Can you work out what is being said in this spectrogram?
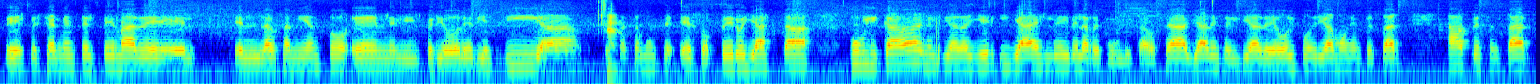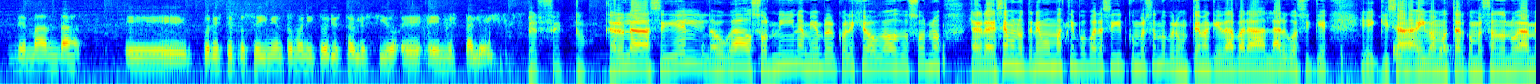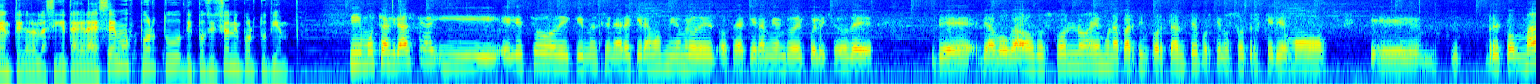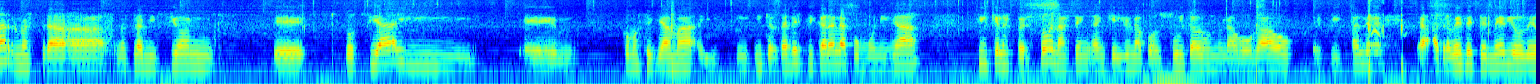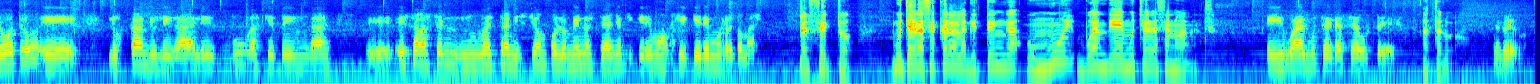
eh, especialmente el tema del lanzamiento en el periodo de 10 días, exactamente eso, pero ya está publicada en el día de ayer y ya es ley de la República, o sea, ya desde el día de hoy podríamos empezar a presentar demandas eh, por este procedimiento monitorio establecido eh, en esta ley. Perfecto. Carola Seguel, abogada Osornina, miembro del Colegio de Abogados de Osorno, le agradecemos, no tenemos más tiempo para seguir conversando, pero es un tema que da para largo, así que eh, quizás ahí vamos a estar conversando nuevamente, Carola. Así que te agradecemos por tu disposición y por tu tiempo. Sí, muchas gracias y el hecho de que mencionara que éramos miembro del, o sea, que era miembro del Colegio de, de Abogados de Osorno es una parte importante porque nosotros queremos eh, retomar nuestra, nuestra misión eh, social y, eh, ¿cómo se llama? Y, tratar de explicar a la comunidad sin que las personas tengan que ir a una consulta donde un abogado, explicarle a, través de este medio o de otro eh, los cambios legales, dudas que tengan. esa va a ser nuestra misión, por lo menos este año que queremos, que queremos retomar. Perfecto. Muchas gracias, Carola. Que tenga un muy buen día y muchas gracias nuevamente. E igual, muchas gracias a ustedes. Hasta luego. Hasta luego.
